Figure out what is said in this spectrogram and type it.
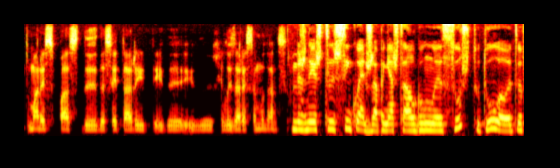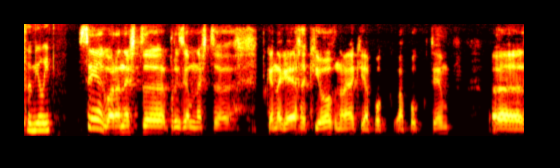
tomar esse passo de, de aceitar e, e, de, e, de, realizar essa mudança. Mas nestes cinco anos já apanhaste algum susto, tu ou a tua família? Sim, agora nesta, por exemplo, nesta pequena guerra que houve, não é? Aqui há pouco, há pouco tempo, uh,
